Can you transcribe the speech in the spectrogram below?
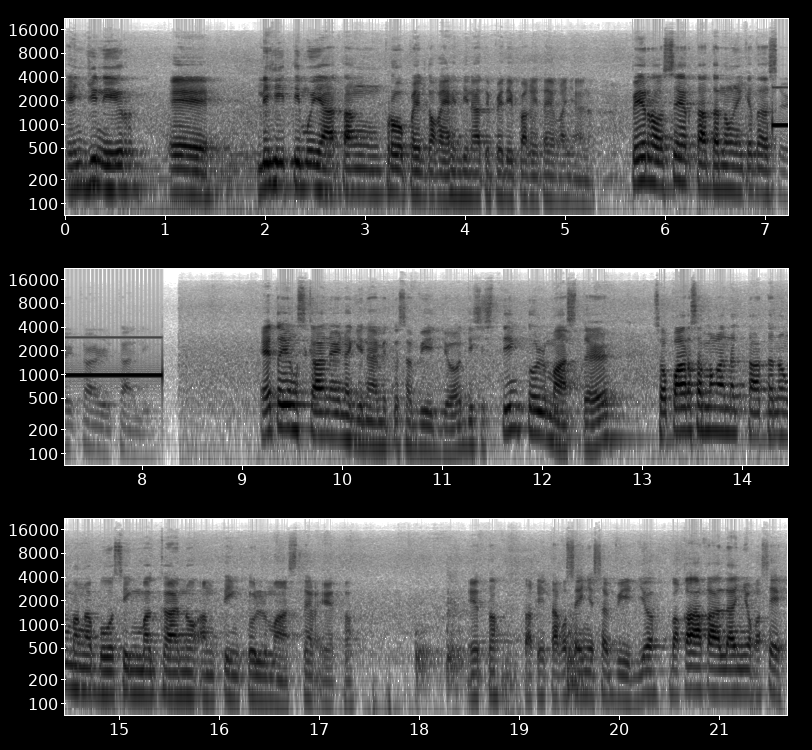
engineer, eh, lihiti mo yatang profile to, kaya hindi natin pwede ipakita yung kanya, ano. Pero, sir, tatanungin kita, Sir Carl Cali. Ito yung scanner na ginamit ko sa video. This is Think Tool Master. So, para sa mga nagtatanong mga bossing, magkano ang Think Tool Master? Ito. Ito, pakita ko sa inyo sa video. Baka akala nyo kasi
